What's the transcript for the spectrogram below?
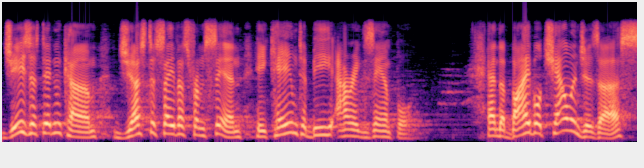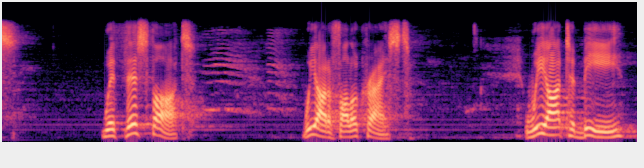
Jesus didn't come just to save us from sin, He came to be our example. And the Bible challenges us with this thought we ought to follow Christ. We ought to be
